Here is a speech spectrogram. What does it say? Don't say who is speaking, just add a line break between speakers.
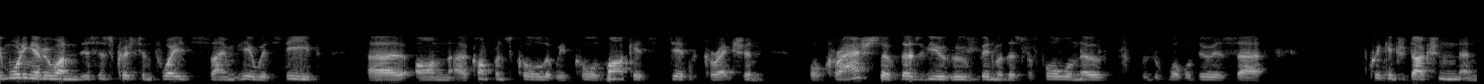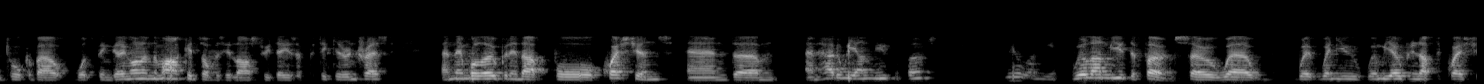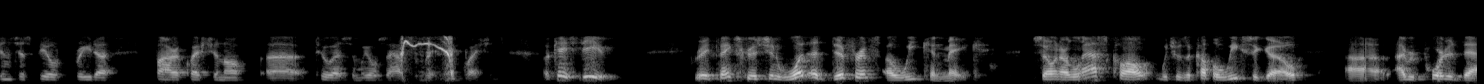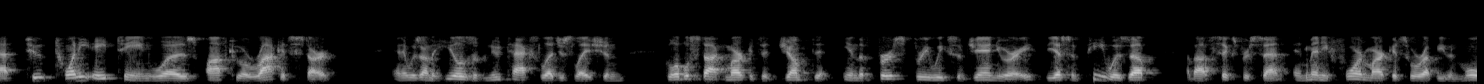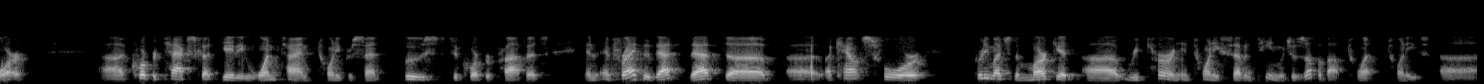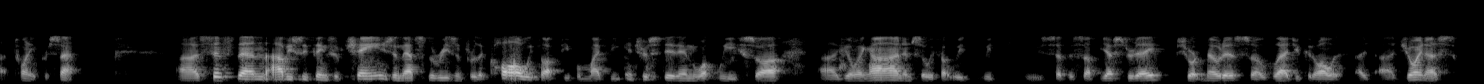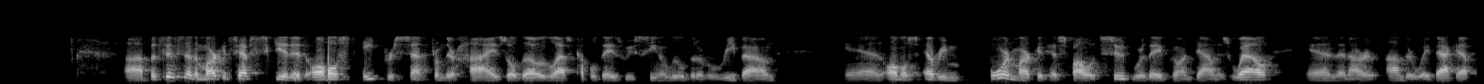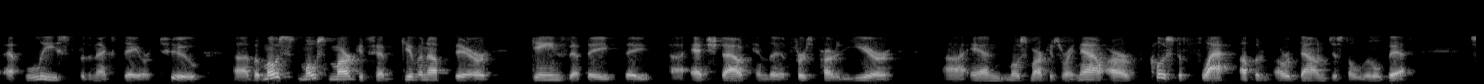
Good morning, everyone. This is Christian Thwaites. I'm here with Steve uh, on a conference call that we've called Markets Dip Correction or Crash. For those of you who've been with us before will know what we'll do is a quick introduction and talk about what's been going on in the markets. Obviously, the last three days of particular interest. And then we'll open it up for questions. And um, how do we unmute the phones?
We'll unmute.
We'll unmute the phones. Uh, When we open it up to questions, just feel free to fire a question off uh, to us, and we also have some written questions. Okay, Steve.
Great. Thanks, Christian. What a difference a week can make. So in our last call, which was a couple of weeks ago, uh, I reported that 2018 was off to a rocket start, and it was on the heels of new tax legislation. Global stock markets had jumped in the first three weeks of January. The S&P was up about 6%, and many foreign markets were up even more. Uh, corporate tax cut gave a one-time 20% boost to corporate profits. And frankly, that uh, uh, accounts for pretty much the market return in 2017, which was up about 20%. Since then, obviously things have changed, and that's the reason for the call. We thought people might be interested in what we saw going on, and so we thought we'd set this up yesterday, short notice, so glad you could all uh, uh, join us. Uh, but since then, the markets have skidded almost 8% from their highs, although the last couple of days we've seen a little bit of a rebound. And almost every foreign market has followed suit, where they've gone down as well, and then are on their way back up, at least for the next day or two. Most most markets have given up their gains that they etched out in the first part of the year. Uh, and most markets right now are close to flat, up or down just a little bit.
